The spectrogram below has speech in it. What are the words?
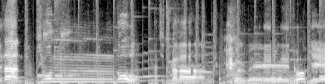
일단 이혼도 같이 추가가 그걸 왜 되죠? 예.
